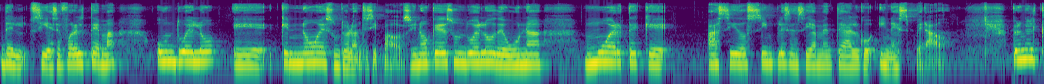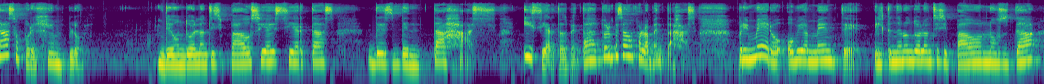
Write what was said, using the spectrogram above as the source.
del, si ese fuera el tema, un duelo eh, que no es un duelo anticipado, sino que es un duelo de una muerte que ha sido simple y sencillamente algo inesperado. Pero en el caso, por ejemplo, de un duelo anticipado, sí hay ciertas desventajas y ciertas ventajas, pero empezamos por las ventajas. Primero, obviamente, el tener un duelo anticipado nos da,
